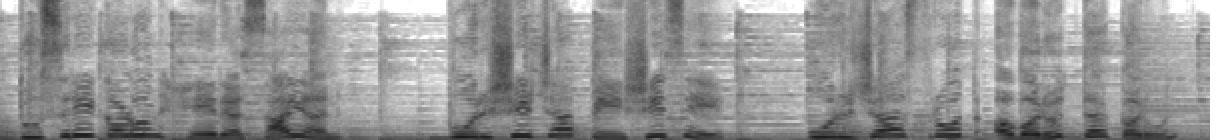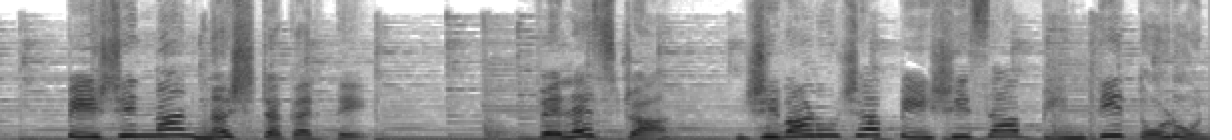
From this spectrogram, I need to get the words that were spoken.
दुसरीकडून हे रसायन बुरशीच्या पेशीचे ऊर्जा स्रोत अवरुद्ध करून पेशींना नष्ट करते. वेलेस्ट्रा जीवाणूच्या पेशीचा भिंती तोडून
